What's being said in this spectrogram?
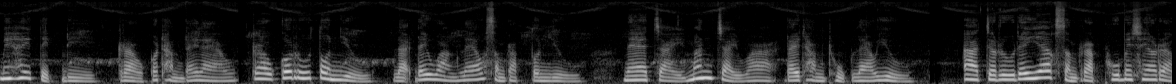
ไม่ให้ติดดี เราก็ทำได้แล้ว เราก็รู้ตนอยู่ และได้วางแล้วสำหรับตนอยู่ แน่ใจมั่นใจว่าได้ทำถูกแล้วอยู่ อาจจะรู้ได้ยากสำหรับผู้ไม่ใช่เรา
